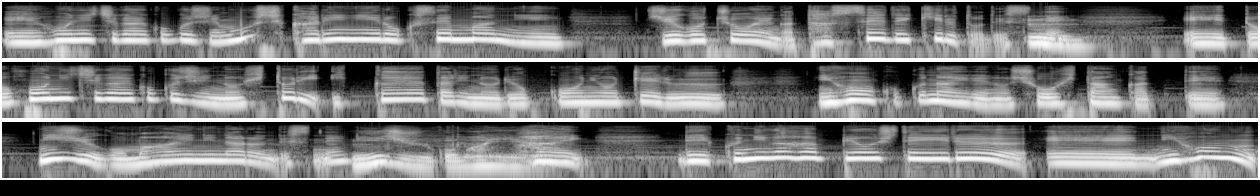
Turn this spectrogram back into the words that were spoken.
えー、訪日外国人もし仮に6,000万人15兆円が達成できるとですね、うん、えーと、訪日外国人の1人1回あたりの旅行における日本国内での消費単価って25万円になるんですね。25万円。はい。で国が発表している、えー、日本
